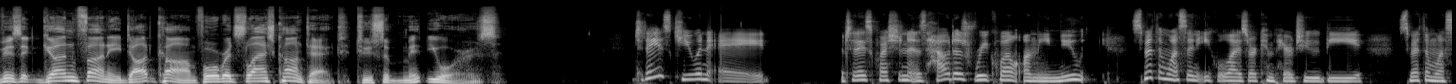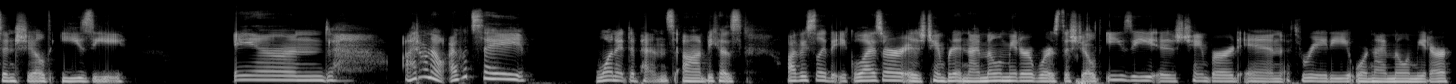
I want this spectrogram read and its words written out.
Visit gunfunny.com forward slash contact to submit yours. Today's Q&A. Today's question is how does recoil on the new Smith & Wesson equalizer compare to the Smith & Wesson Shield EZ? And I don't know. I would say one, it depends uh, because obviously the equalizer is chambered in 9 millimeter, whereas the Shield EZ is chambered in 380 or 9 millimeter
